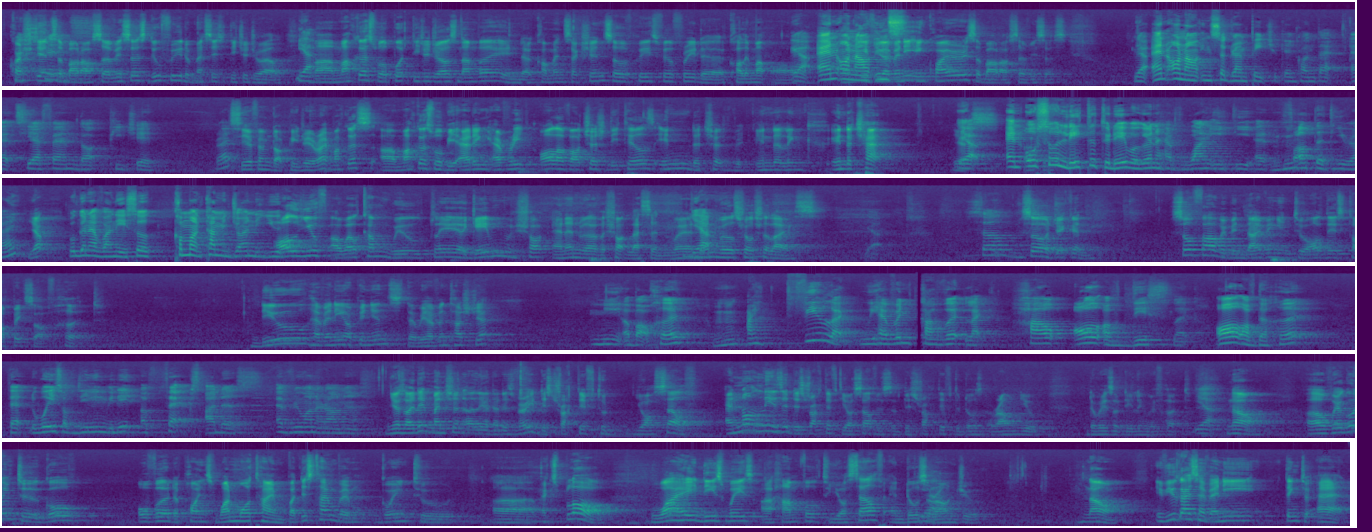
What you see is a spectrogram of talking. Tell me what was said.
questions, Questions. about our services, do free to message Teacher Joel. Yeah. Uh, Marcus will put Teacher Joel's number in the comment section, so please feel free to call him up. Or, Yeah, and on Uh, our if you have any inquiries about our services. Yeah, and on our Instagram page, you can contact at cfm.pj. Right? cfm.pj, right, Marcus? Uh, Marcus will be adding every all of our church details in the church in the link in the chat. Yes. Yeah. And Okay. also later today, we're gonna have 180 at Mhm. 4:30, right? Yep. We're gonna have one day. So come on, come and join the youth. All youth are welcome. We'll play a game short and then we'll have a short lesson where Yeah. then we'll socialize. yeah. So So, Jakhen, so far we've been diving into all these topics of hurt. Do you have any opinions that we haven't touched yet? Me about hurt, Mm-hmm. I feel like we haven't covered like how all of this, like all of the hurt, that the ways of dealing with it affects others, everyone around us. Yes, I did mention earlier that it's very destructive to yourself. And not only is it destructive to yourself, it's destructive to those around you, the ways of dealing with hurt. Yeah. Now, uh, we're going to go over the points one more time, but this time we're going to uh, explore why these ways are harmful to yourself and those Yeah. around you. Now, if you guys have anything to add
